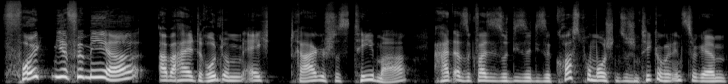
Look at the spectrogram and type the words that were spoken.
folgt mir für mehr, aber halt rund um ein echt tragisches Thema. Hat also quasi so diese, diese Cross-Promotion zwischen TikTok und Instagram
